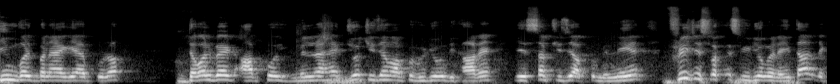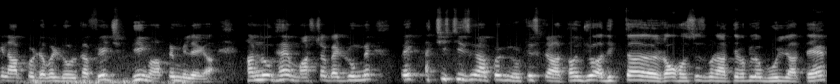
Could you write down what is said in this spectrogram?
थीम वर्क बनाया गया है पूरा डबल बेड आपको मिल रहा है, जो चीज़ें हम आपको वीडियो में दिखा रहे हैं, ये सब चीज़ें आपको मिलनी है। फ्रिज इस वक्त इस वीडियो में नहीं था, लेकिन आपको डबल डोर का फ्रिज भी वहाँ पे मिलेगा। हम लोग हैं मास्टर बेडरूम में। एक अच्छी चीज़ मैं आपको एक नोटिस कराता हूँ, जो अधिकतर रॉ हाउसेज बनाते वक्त लोग भूल जाते हैं।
